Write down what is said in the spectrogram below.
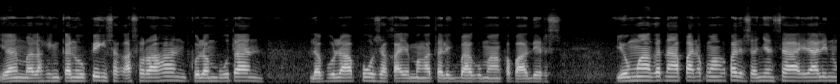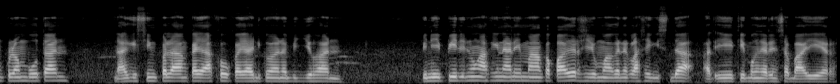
Yan, malaking kanuping sa kasurahan, kulambutan, lapu-lapu, saka yung mga taligbago mga kapaders. Yung mga ganapan ako mga kapaders, andyan sa ilalim ng kulambutan. Nagising pala ang kaya ako, kaya hindi ko na nabidyohan. Pinipili ng aking nanay mga kapaders yung mga ganang klaseng isda at ititimbang na rin sa buyer.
